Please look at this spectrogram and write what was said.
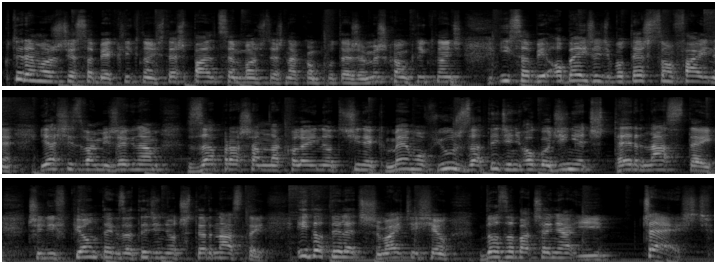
które możecie sobie kliknąć też palcem, bądź też na komputerze myszką kliknąć i sobie obejrzeć, bo też są fajne. Ja się z Wami żegnam. Zapraszam na kolejny odcinek memów już za tydzień o godzinie 14, czyli w piątek za tydzień o 14. I to tyle. Trzymajcie się. Do zobaczenia i cześć!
